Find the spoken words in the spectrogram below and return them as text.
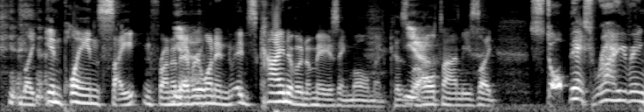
like in plain sight in front of Yeah. everyone, and it's kind of an amazing moment because the whole time he's like, "Stop this raving!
